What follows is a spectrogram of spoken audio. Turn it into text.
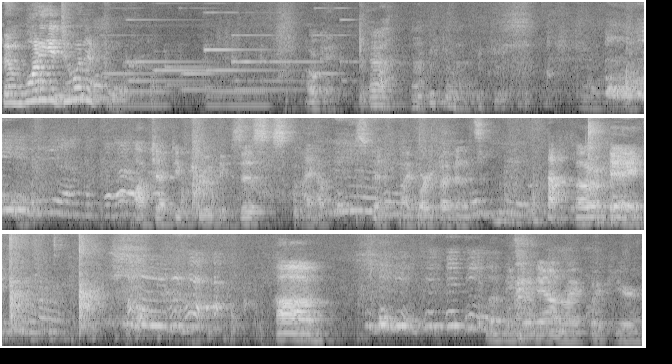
Then what are you doing it for? Okay. Objective truth exists. I have spent my 45 minutes. Okay. Um, let me go down right quick here.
